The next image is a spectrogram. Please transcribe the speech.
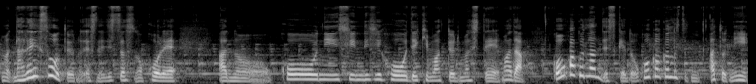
まあ、慣れそうというのですね、実はそのこれ、あの、公認心理師法で決まっておりまして、まだ合格なんですけど、合格の後に、い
